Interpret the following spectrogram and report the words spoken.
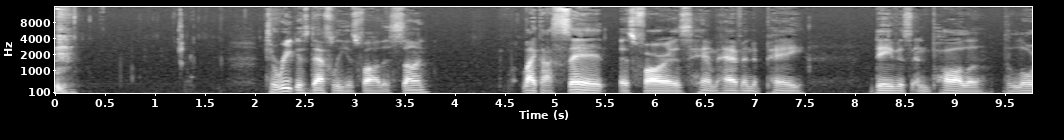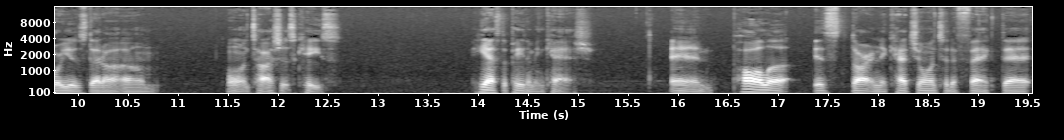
Tariq is definitely his father's son. Like I said, as far as him having to pay Davis and Paula, the lawyers that are um, on Tasha's case, he has to pay them in cash. And Paula is starting to catch on to the fact that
